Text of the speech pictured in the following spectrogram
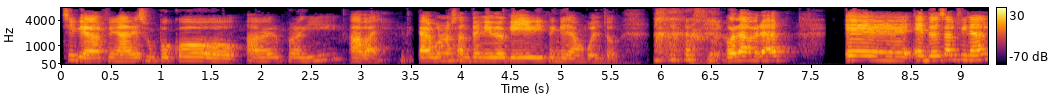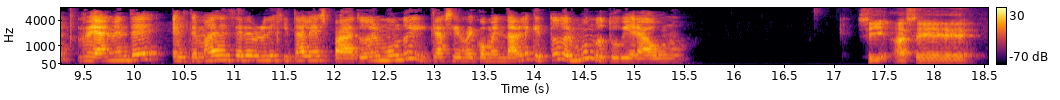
Sí, que al final es un poco, a ver, por aquí, ah, vale, algunos han tenido que ir y dicen que ya han vuelto. Hola, Brad. Eh, entonces, al final, realmente el tema del cerebro digital es para todo el mundo y casi recomendable que todo el mundo tuviera uno. Sí, hace,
